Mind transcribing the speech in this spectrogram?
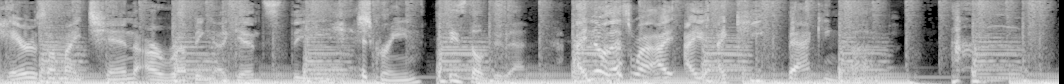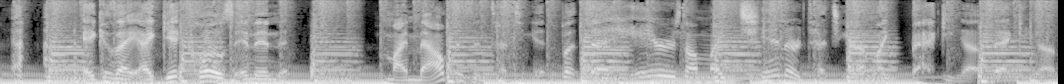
hairs on my chin are rubbing against the screen? Please don't do that. I know that's why I I, I keep backing up because I, I get close and then my mouth isn't touching it, but the hairs on my chin are touching it. I'm like backing up, backing up.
